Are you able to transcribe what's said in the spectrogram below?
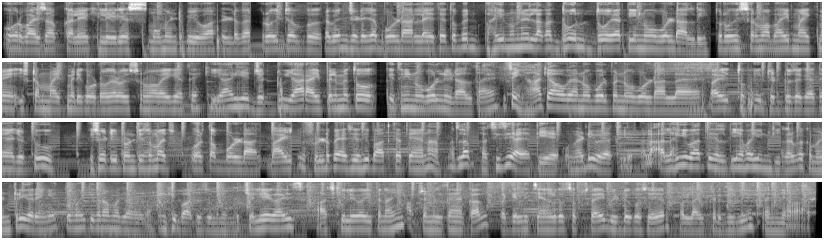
और भाई साहब, कल एक हिलेरियस मोमेंट भी हुआ फ़ील्ड पर रोहित जब रविंद्र जडेजा बॉल डाल रहे थे तो फिर भाई उन्होंने लगा दो दो या तीन नो बॉल डाल दी। तो रोहित शर्मा भाई माइक में स्टम माइक में रिकॉर्ड हो गया। रोहित शर्मा भाई कहते हैं कि यार, ये जड्डू यार आईपीएल में तो इतनी नो बॉल नहीं डालता है। इसे यहाँ क्या हो गया? नो बॉल पे नो बॉल डाल रहा है। भाई तो फिर जड्डू से कहते हैं, जड्डू इसे टी ट्वेंटी समझ और तब बोल डाल। भाई फ़ील्ड पे ऐसी ऐसी बात कहते हैं ना मतलब हँसी सी आ जाती है कॉमेडी हो जाती है। मतलब अलग ही बातें चलती है भाई उनकी। अगर वे कमेंट्री करेंगे तो भाई कितना मज़ा आएगा उनकी बातें सुनने में। चलिए गाइस आज के लिए इतना ही। आपसे मिलते हैं कल। अकेले चैनल को सब्सक्राइब वीडियो को शेयर और लाइक कर दीजिए। धन्यवाद।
